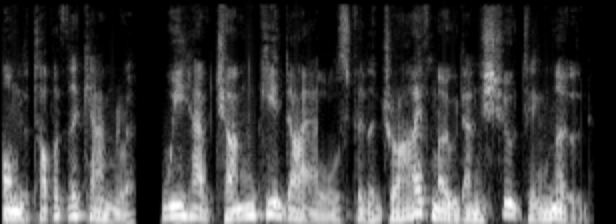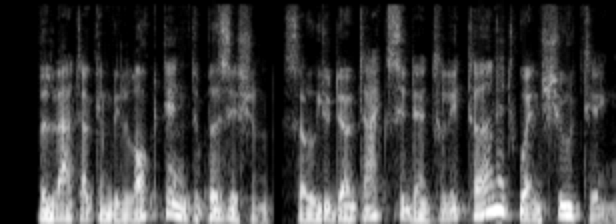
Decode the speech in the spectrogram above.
On the top of the camera, we have chunky dials for the drive mode and shooting mode. The latter can be locked into position so you don't accidentally turn it when shooting.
